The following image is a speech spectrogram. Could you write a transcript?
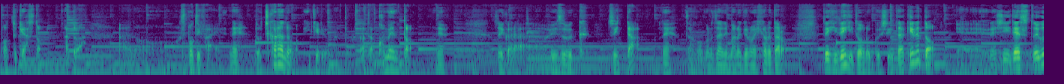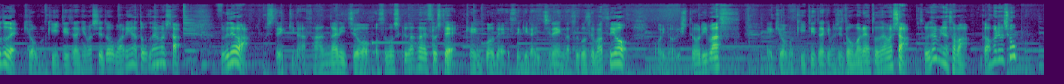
ポッドキャスト、あとは、あの、Spotify ね、どっちからでもいけるようになってます。あとはコメント、ね、それから Facebook、Twitter、ね、残酷の座に丸毛の光太郎。ぜひぜひ登録していただけると、えー、嬉しいです。ということで、今日も聴いていただきましてどうもありがとうございました。それでは、素敵な三が日をお過ごしください。そして、健康で素敵な一年が過ごせますよう、お祈りしております。えー、今日も聴いていただきましてどうもありがとうございました。それでは皆様、頑張りましょう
